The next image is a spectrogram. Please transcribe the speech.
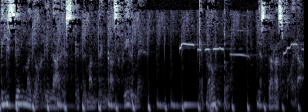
Dice el mayor Linares que te mantengas firme, que pronto estarás fuera.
